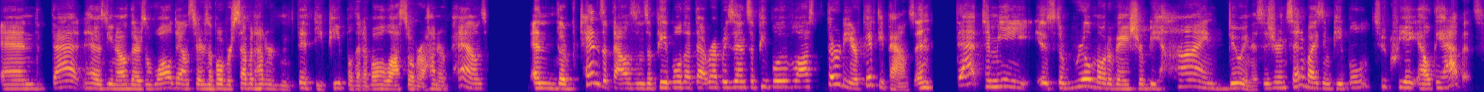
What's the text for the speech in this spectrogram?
And that has, you know, there's a wall downstairs of over 750 people that have all lost over 100 pounds. And the tens of thousands of people that that represents of people who've lost 30 or 50 pounds. And that to me is the real motivation behind doing this is you're incentivizing people to create healthy habits.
